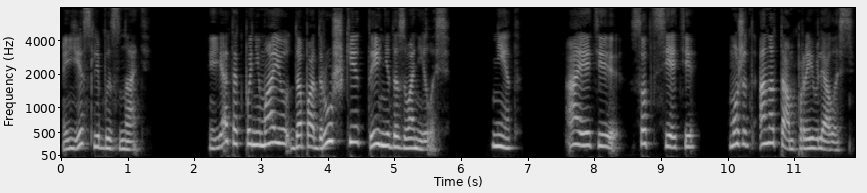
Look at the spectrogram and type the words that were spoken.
Если бы знать. Я так понимаю, до подружки ты не дозвонилась? Нет. А эти соцсети? Может, она там проявлялась?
